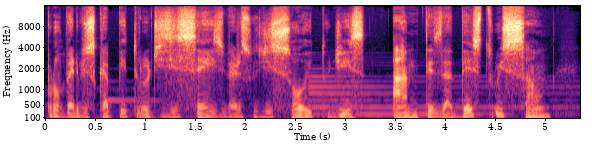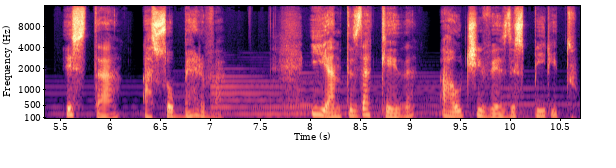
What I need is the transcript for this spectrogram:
Provérbios, capítulo 16, verso 18, diz: Antes da destruição, está a soberba, e antes da queda, a altivez de espírito.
